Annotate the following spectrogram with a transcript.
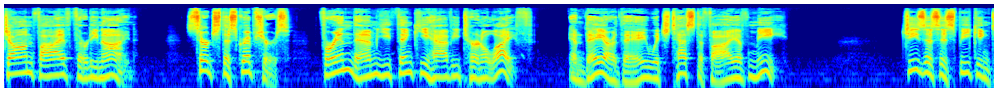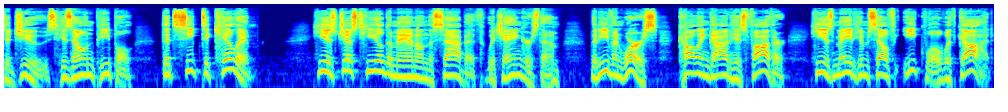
John 5:39 Search the scriptures for in them ye think ye have eternal life and they are they which testify of me. Jesus is speaking to Jews, his own people, that seek to kill him. He has just healed a man on the Sabbath, which angers them, but even worse, calling God his Father, he has made himself equal with God.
